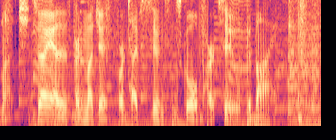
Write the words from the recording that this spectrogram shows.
much. So yeah, that's pretty much it for types of students in school part 2. Goodbye.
